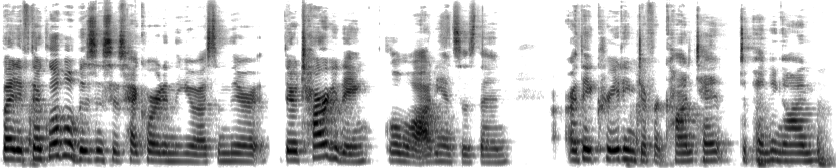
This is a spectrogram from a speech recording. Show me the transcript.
But if they're global businesses headquartered in the US and they're they're targeting global audiences then are they creating different content depending on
